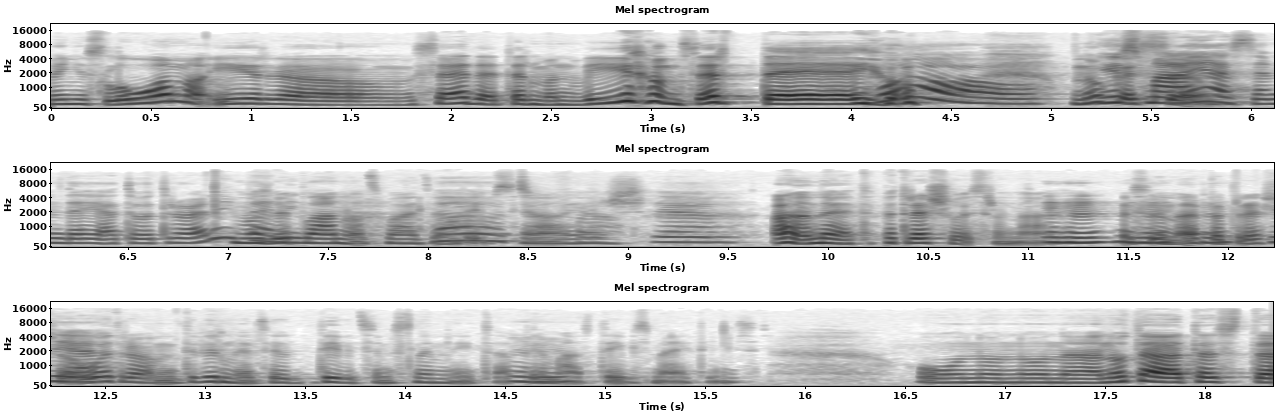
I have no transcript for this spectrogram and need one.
viņas loma ir uh, sēdēt ar manu vīru un dzert tēju. Wow! nu, Jūs kas, mājās dzemdējāt otru arī? Mums bija plānots mājas dzemdības, wow, jā, jā. jā. Ah, nē, par trešo es runāju. Mm -hmm, es runāju mm -hmm, par trešo, jā. otro, pirmie divi dzimst slimnīcā, pirmās mm -hmm. divas meitiņas. Un, un, un, nu, tā, tas, tā,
